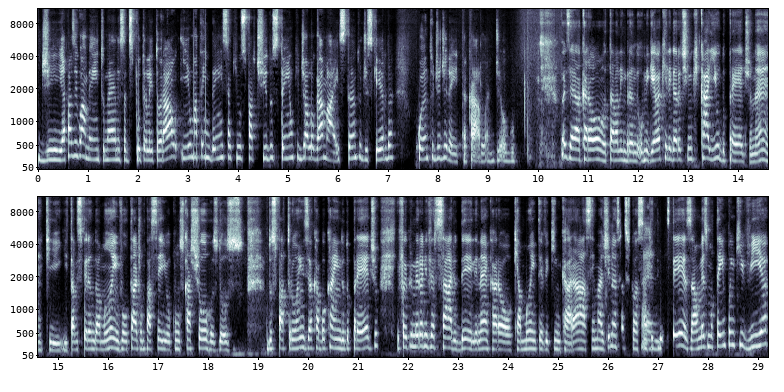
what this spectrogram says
de apaziguamento né, nessa disputa eleitoral e uma tendência que os partidos tenham que dialogar mais, tanto de esquerda quanto de direita, Carla, Diogo. Pois é, a Carol estava lembrando, o Miguel é aquele garotinho que caiu do prédio, né? Que estava esperando a mãe voltar de um passeio com os cachorros dos, dos patrões e acabou caindo do prédio. E foi o primeiro aniversário dele, né, Carol? Que a mãe teve que encarar. Você imagina essa situação, é. que tristeza, ao mesmo tempo em que via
